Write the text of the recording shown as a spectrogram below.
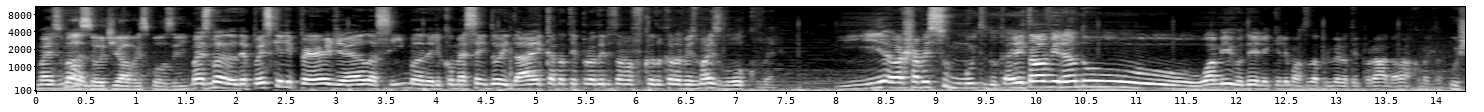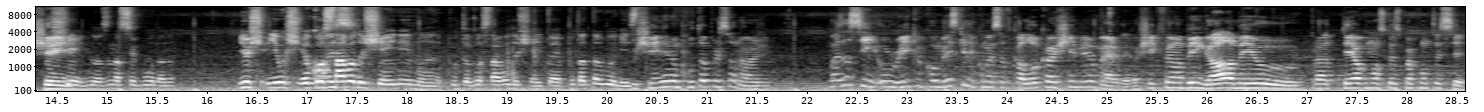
Mas, mano. Nossa, eu odiava a esposa, hein? Mas, mano, depois que ele perde ela, assim, mano, ele começa a endoidar e cada temporada ele tava ficando cada vez mais louco, velho. E eu achava isso muito do cara. Ele tava virando o o amigo dele que ele matou na primeira temporada, lá, como é que é? O Shane. no- na segunda, né? E, o, e o eu gostava do Shane, hein, mano. Puta, eu gostava do Shane, então é puta O antagonista. Shane era um puta personagem. Mas assim, o Rick, o começo que ele começa a ficar louco, eu achei meio merda. Eu achei que foi uma bengala meio. pra ter algumas coisas pra acontecer.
